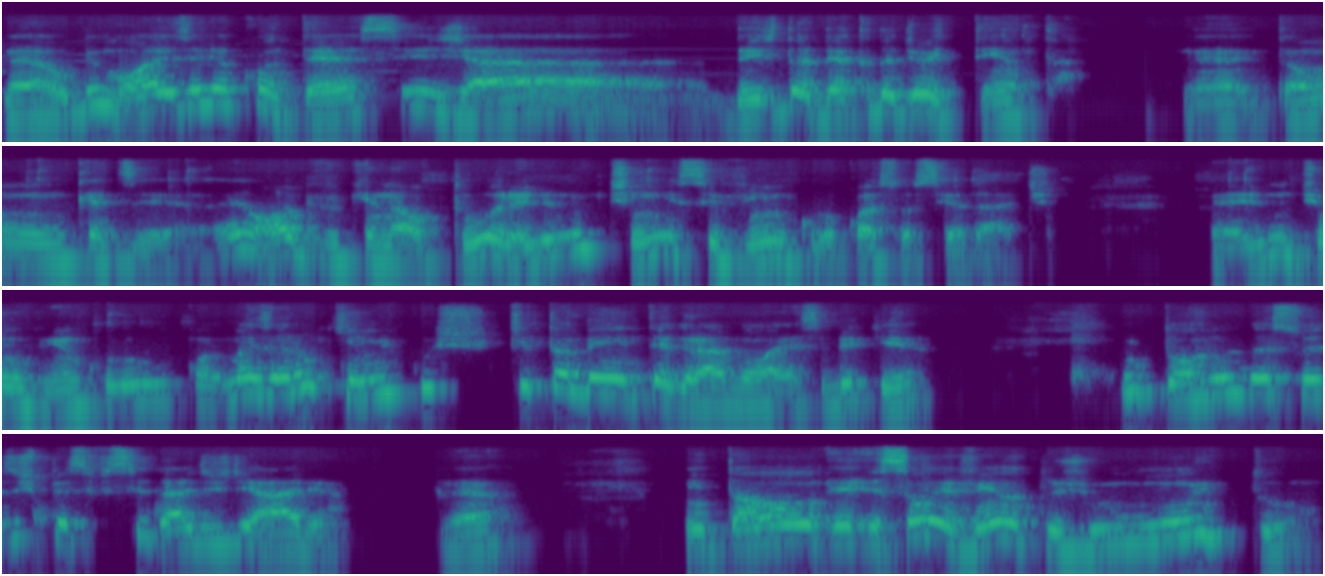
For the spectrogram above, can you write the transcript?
Né, o BIMOS ele acontece já desde a década de 80. Né, então, quer dizer, é óbvio que na altura ele não tinha esse vínculo com a sociedade. É, ele não tinha um vínculo, com, mas eram químicos que também integravam a SBQ em torno das suas especificidades de área, né? Então, são eventos muito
